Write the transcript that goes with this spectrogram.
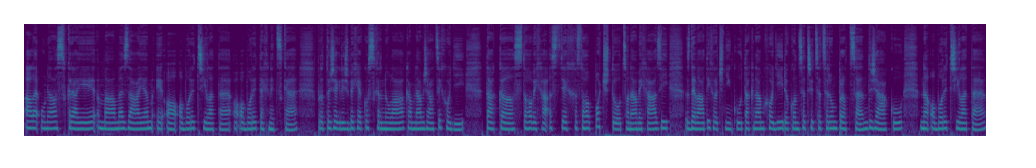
ale u nás v kraji máme zájem i o obory tříleté, o obory technické, protože když bych jako schrnula, kam nám žáci chodí, tak z toho, vychá, z, těch, z toho počtu, co nám vychází z devátých ročníků, tak nám chodí dokonce 37% žáků na obory tříleté,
